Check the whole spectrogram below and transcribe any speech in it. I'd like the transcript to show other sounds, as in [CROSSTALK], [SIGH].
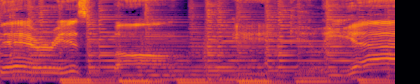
There is a balm in Gilead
